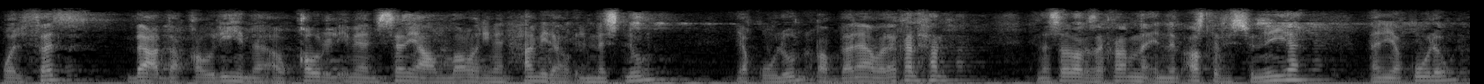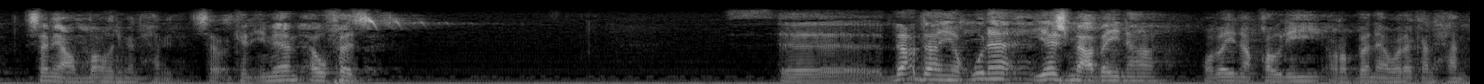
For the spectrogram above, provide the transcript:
والفز بعد قولهما أو قول الإمام سمع الله لمن حمده المسنون يقولون ربنا ولك الحمد. إحنا سبق ذكرنا أن الأصل في السنية أن يقولوا سمع الله لمن حمده سواء كان إمام أو فز آه، بعد أن يقولها يجمع بينها وبين قوله ربنا ولك الحمد.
